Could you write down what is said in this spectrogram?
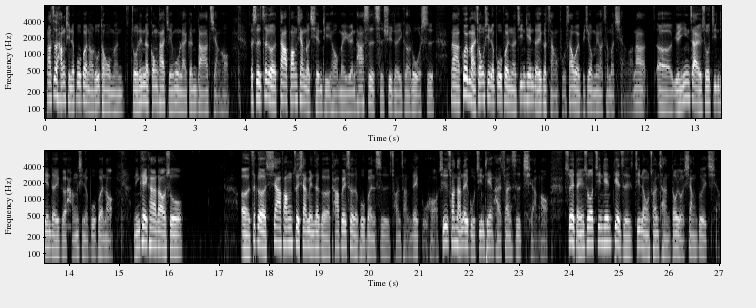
那这行情的部分呢，如同我们昨天的公开节目来跟大家讲哈。就是这个大方向的前提哈，美元它是持续的一个弱势。那贵买中心的部分呢，今天的一个涨幅稍微比较没有这么强啊。那呃，原因在于说今天的一个行情的部分哦，您可以看得到说。呃，这个下方最下面这个咖啡色的部分是船厂类股哈，其实船厂类股今天还算是强哦，所以等于说今天电子、金融、船厂都有相对强，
